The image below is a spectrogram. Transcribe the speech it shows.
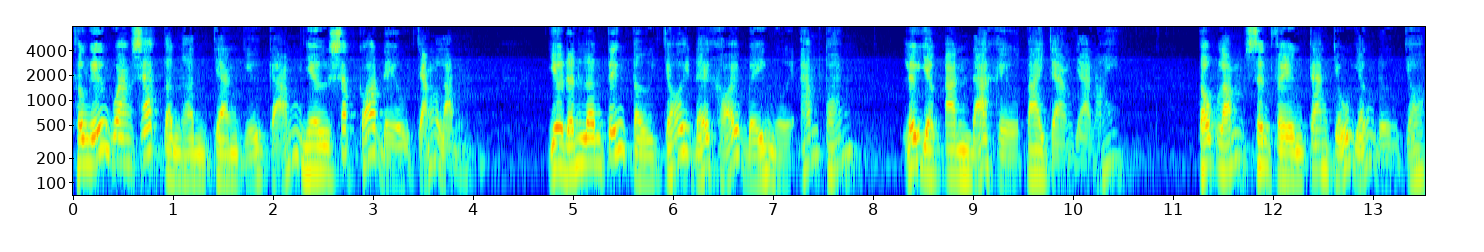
Thương Yến quan sát tình hình chàng dự cảm như sắp có điều chẳng lành. Vừa định lên tiếng từ chối để khỏi bị người ám toán. Liễu Giật Anh đã khiều tay chàng và nói. Tốt lắm, xin phiền trang chủ dẫn đường cho.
